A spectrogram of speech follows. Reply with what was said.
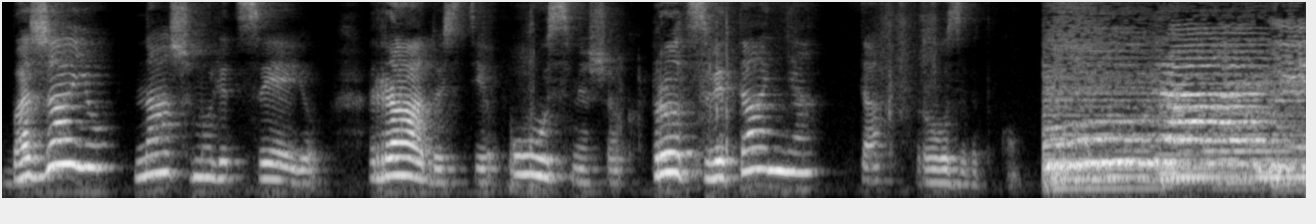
Бажаю нашому ліцею радості, усмішок, процвітання та розвитку. Україна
